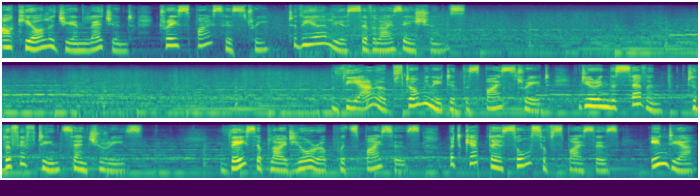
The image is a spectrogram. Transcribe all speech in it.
Archaeology and legend trace spice history to the earliest civilizations. The Arabs dominated the spice trade during the 7th to the 15th centuries. They supplied Europe with spices but kept their source of spices, India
